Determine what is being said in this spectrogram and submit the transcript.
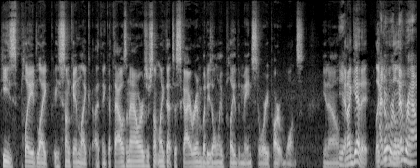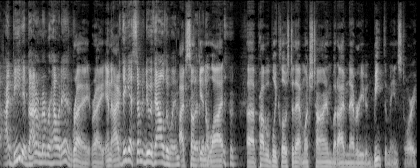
he's played like he's sunk in like I think a thousand hours or something like that to Skyrim, but he's only played the main story part once. You know, Yeah. and I get it. Like I don't though that- remember how I beat it, but I don't remember how it ends. right, right, and I I think it has something to do with Alduin. I've sunk in a lot, uh, probably close to that much time, but I've never even beat the main story.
